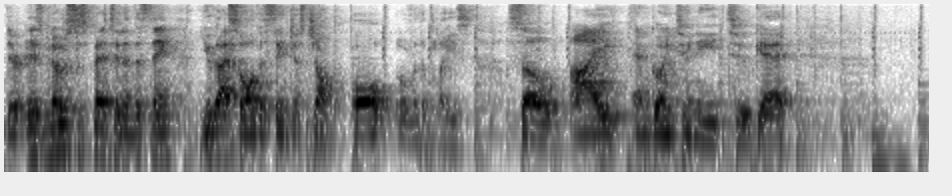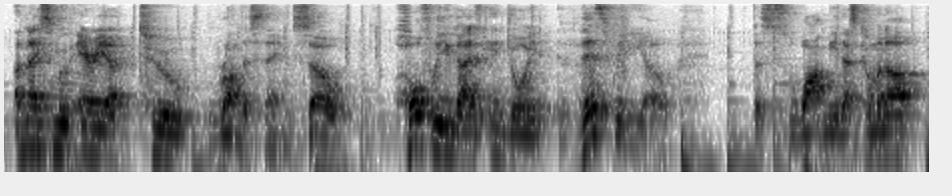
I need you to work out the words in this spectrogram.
There is no suspension in this thing. You guys saw this thing just jumped all over the place. So I am going to need to get a nice smooth area to run this thing. So hopefully you guys enjoyed this video. The swap meet that's coming up,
